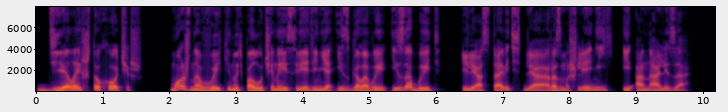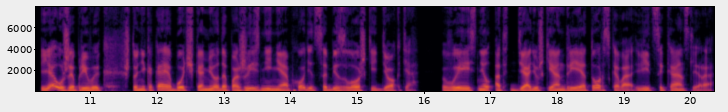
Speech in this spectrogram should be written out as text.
делай, что хочешь. Можно выкинуть полученные сведения из головы и забыть, или оставить для размышлений и анализа. Я уже привык, что никакая бочка меда по жизни не обходится без ложки дегтя. Выяснил от дядюшки Андрея Торского, вице-канцлера,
